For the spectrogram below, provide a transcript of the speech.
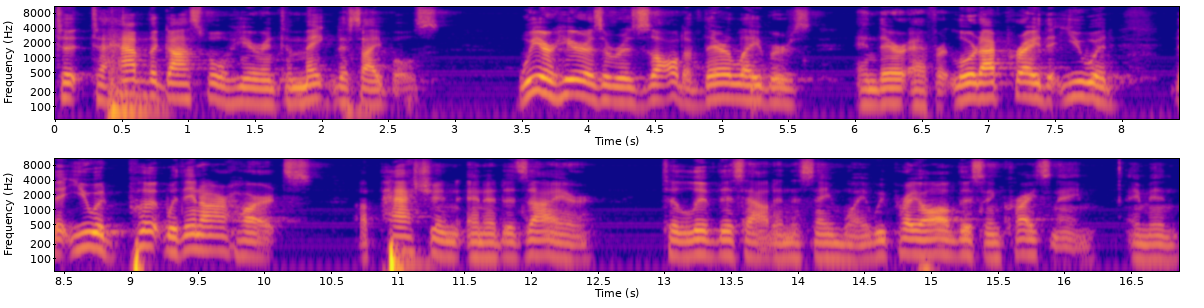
to, to have the gospel here and to make disciples. We are here as a result of their labors and their effort. Lord, I pray that you would, that you would put within our hearts a passion and a desire to live this out in the same way. We pray all of this in Christ's name. Amen.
